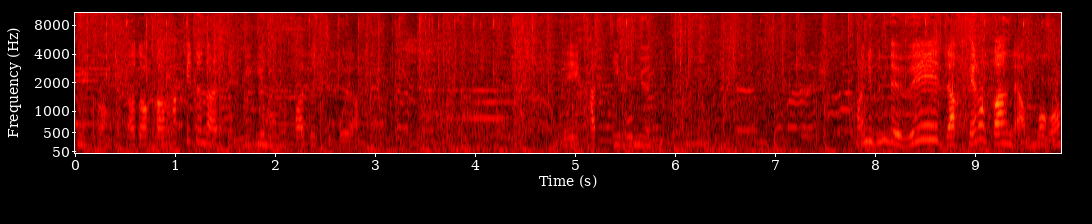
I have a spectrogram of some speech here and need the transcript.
그니까 나도 아까 학기전 할때 위기 몸에 빠졌지 뭐야 내 갓기 보면 아니 근데 왜 나 계란 까는데 안 먹어?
